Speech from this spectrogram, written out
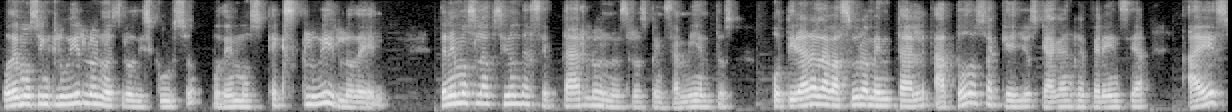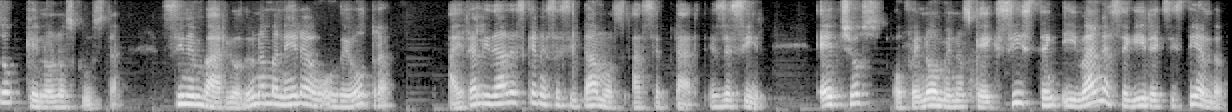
Podemos incluirlo en nuestro discurso, podemos excluirlo de él. Tenemos la opción de aceptarlo en nuestros pensamientos o tirar a la basura mental a todos aquellos que hagan referencia a eso que no nos gusta. Sin embargo, de una manera o de otra, hay realidades que necesitamos aceptar, es decir, hechos o fenómenos que existen y van a seguir existiendo.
